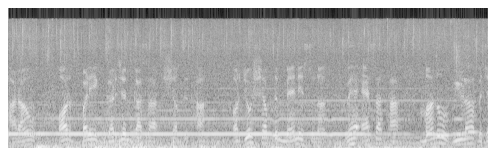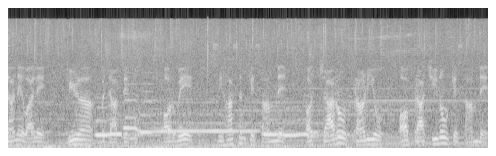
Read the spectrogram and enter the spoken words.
धाराओं और बड़े गर्जन का सा शब्द था। और जो शब्द मैंने सुना, वह ऐसा था, मानो वीणा बजाने वाले वीणा बजाते हो, और वे सिंहासन के सामने और चारों प्राणियों और प्राचीनों के सामने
